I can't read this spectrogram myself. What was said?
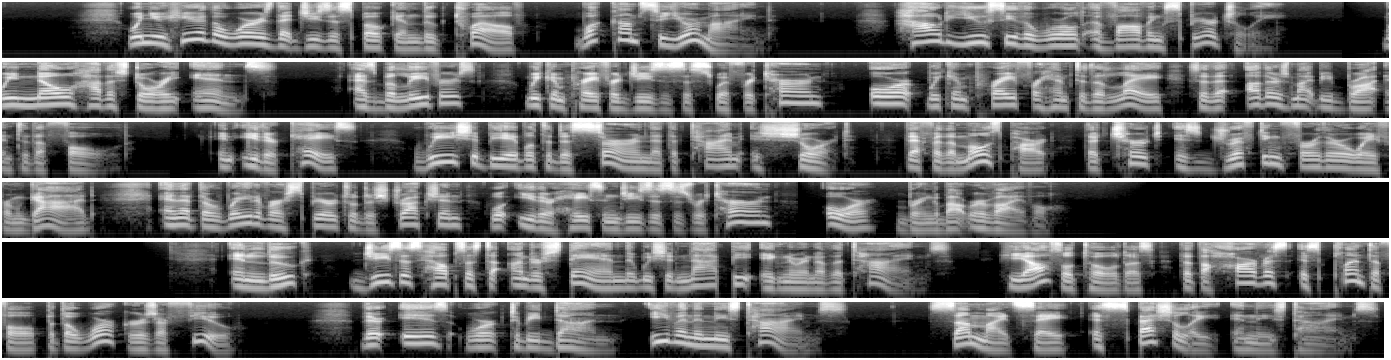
When you hear the words that Jesus spoke in Luke 12, what comes to your mind? How do you see the world evolving spiritually? We know how the story ends. As believers, we can pray for Jesus' swift return, or we can pray for him to delay so that others might be brought into the fold. In either case, we should be able to discern that the time is short, that for the most part, the church is drifting further away from God, and that the rate of our spiritual destruction will either hasten Jesus' return or bring about revival. In Luke, Jesus helps us to understand that we should not be ignorant of the times. He also told us that the harvest is plentiful, but the workers are few. There is work to be done, even in these times. Some might say, especially in these times.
